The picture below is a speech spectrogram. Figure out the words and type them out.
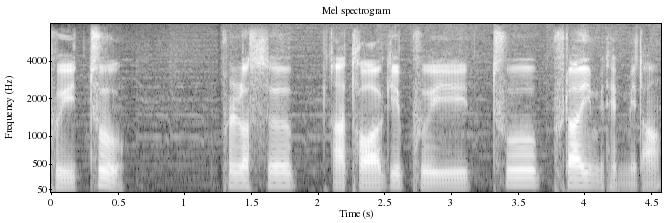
V2 플러스 아 더하기 V2 프라임이 됩니다.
